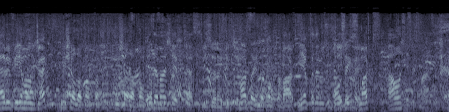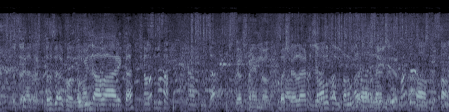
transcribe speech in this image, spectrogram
Güzel bir film olacak. İnşallah komutanım. İnşallah Ne komutanım. zaman şey yapacağız? Vizyona girecek. Mart ayında komutanım. Mart. Niye bu kadar uzun süre 18 değil mi? Mart. Ha 18 Mart. Özel. Özel komutanım. Bugün de hava harika. şansımıza. Şansımıza. Çok memnun oldum. Başarılar Sağ diliyorum. olun komutanım. Başarılar diliyorum. Sağ olun. Sağ olun.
